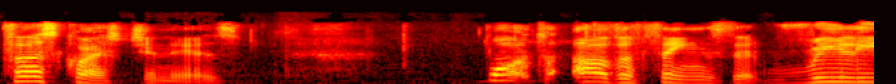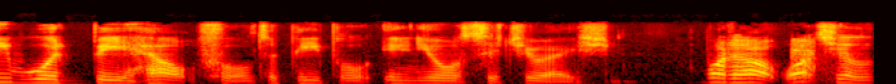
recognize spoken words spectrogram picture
first question is what are the things that really would be helpful to people in your situation? What are what's your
